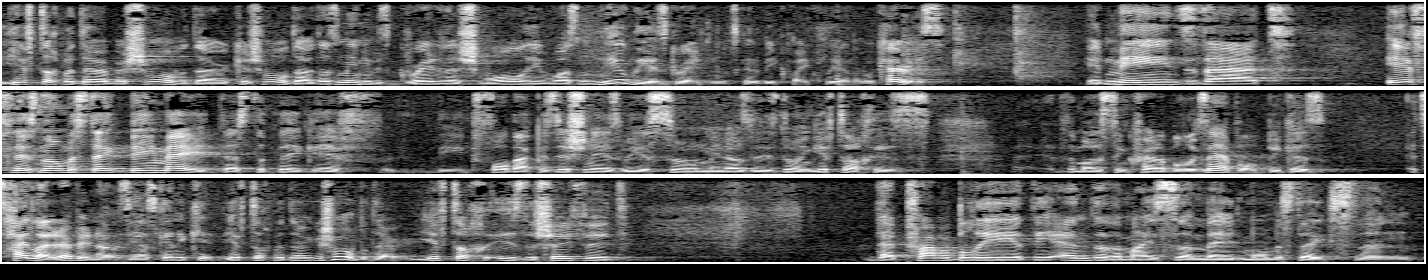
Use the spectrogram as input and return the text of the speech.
Yiftach b'der b'shmuel b'der k'shmuel That doesn't mean he was greater than Shmuel. He wasn't nearly as great, and it's going to be quite clear in the Makarius. It means that if there's no mistake being made, that's the big if. The fallback position is we assume he knows what he's doing. Yiftach is the most incredible example because it's highlighted. Everybody knows. You ask any kid, Yiftach b'der Geshmuel b'der. Yiftach is the shayfid that probably at the end of the Maisa made more mistakes than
